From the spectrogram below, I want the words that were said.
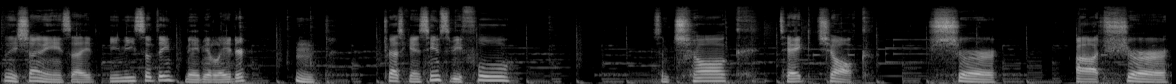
Something shiny inside. You need something? Maybe later. Hmm. Trash can seems to be full. Some chalk. Take chalk. Sure. Uh, sure.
